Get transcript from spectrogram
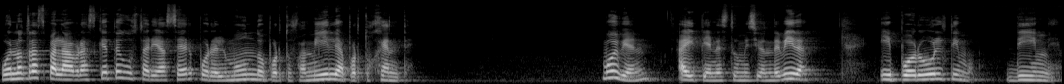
O en otras palabras, ¿qué te gustaría hacer por el mundo, por tu familia, por tu gente? Muy bien, ahí tienes tu misión de vida. Y por último, dime,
